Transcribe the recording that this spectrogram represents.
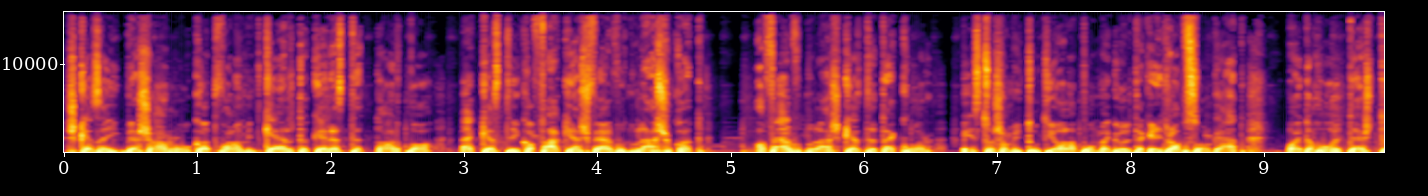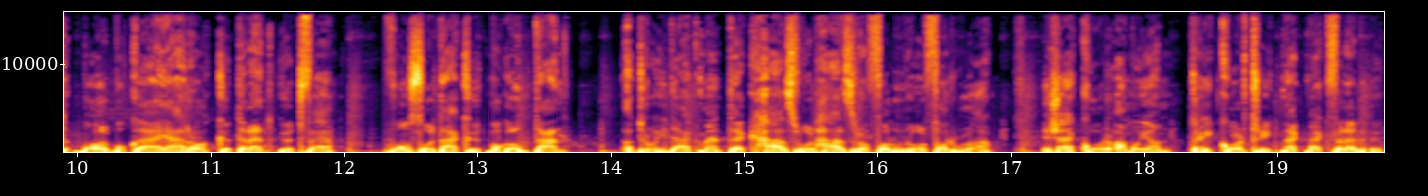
és kezeikbe sarlókat, valamint kelt a keresztet tartva, megkezdték a fákjás felvonulásokat. A felvonulás kezdetekor biztos, ami tuti alapon megöltek egy rabszolgát, majd a holttest bal bokájára kötelet kötve vonszolták őt maga után. A druidák mentek házról házra, faluról falula, és ekkor amolyan trick or treatnek megfelelő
